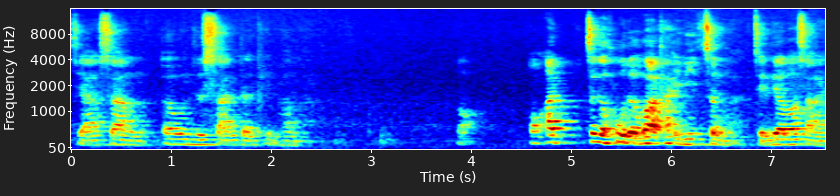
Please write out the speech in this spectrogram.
加上二分之三的平方嘛。哦，哦啊，这个负的话，它一定正嘛，减掉多少呢？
